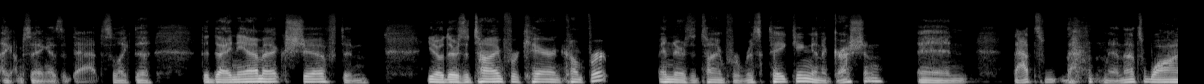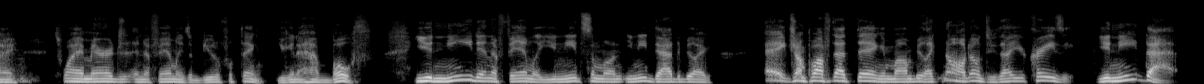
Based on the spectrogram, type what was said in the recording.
I'm saying as a dad. So like the the dynamic shift and you know there's a time for care and comfort and there's a time for risk taking and aggression and that's man that's why that's why a marriage and a family is a beautiful thing. You're gonna have both. You need in a family you need someone you need dad to be like hey jump off that thing and mom be like no don't do that you're crazy. You need that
